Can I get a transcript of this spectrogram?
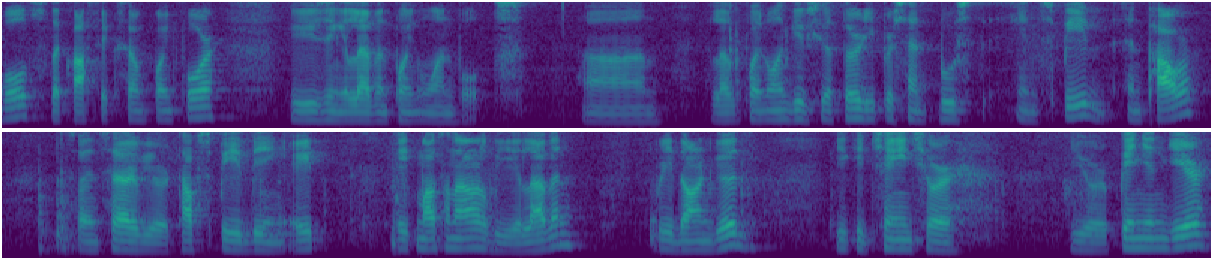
volts, the classic 7.4, you're using 11.1 volts. 11.1 um, gives you a 30% boost in speed and power. So instead of your top speed being 8 8 miles an hour will be 11. Pretty darn good. You could change your, your pinion gear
